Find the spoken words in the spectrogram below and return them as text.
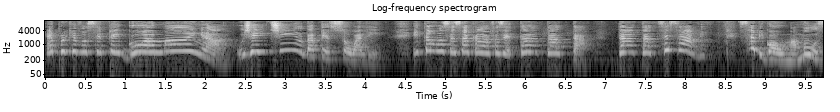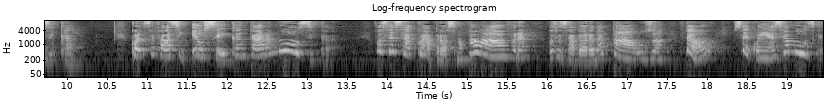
é porque você pegou a manha, o jeitinho da pessoa ali. Então você sabe que ela vai fazer tá, tá, tá, tá, tá. Você sabe. Sabe igual uma música? Quando você fala assim, eu sei cantar a música. Você sabe qual é a próxima palavra, você sabe a hora da pausa. Então, você conhece a música.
